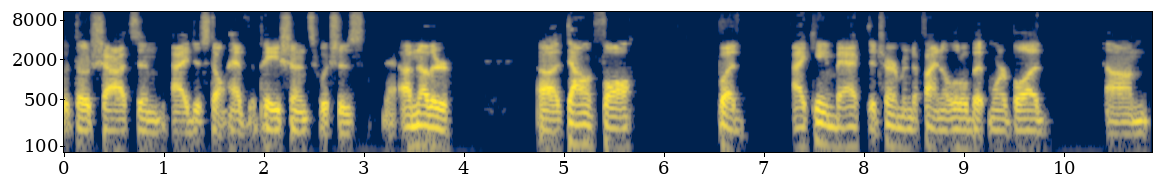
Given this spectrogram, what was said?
with those shots, and I just don't have the patience, which is another uh, downfall. But I came back determined to find a little bit more blood. Um,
